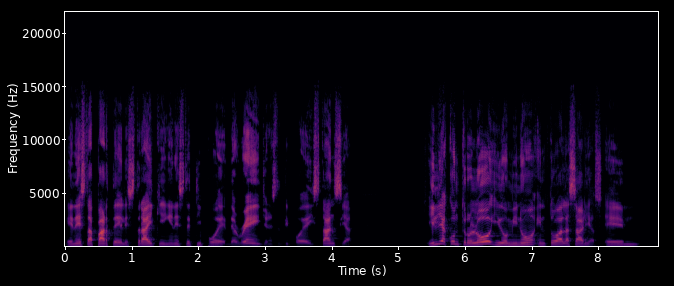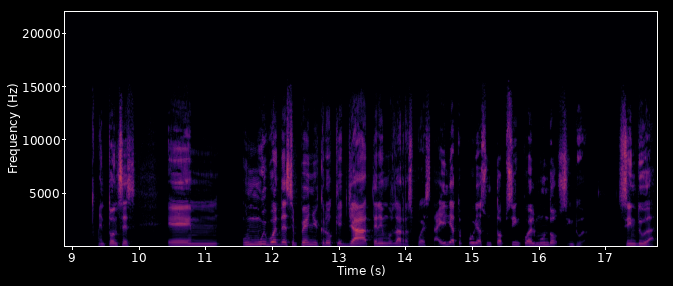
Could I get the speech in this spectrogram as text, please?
en esta parte del striking, en este tipo de, range, en este tipo de distancia. Ilya controló y dominó en todas las áreas. Em, entonces, em, un muy buen desempeño y creo que ya tenemos la respuesta. Ilya Topuria es un top 5 del mundo, sin duda, sin duda.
